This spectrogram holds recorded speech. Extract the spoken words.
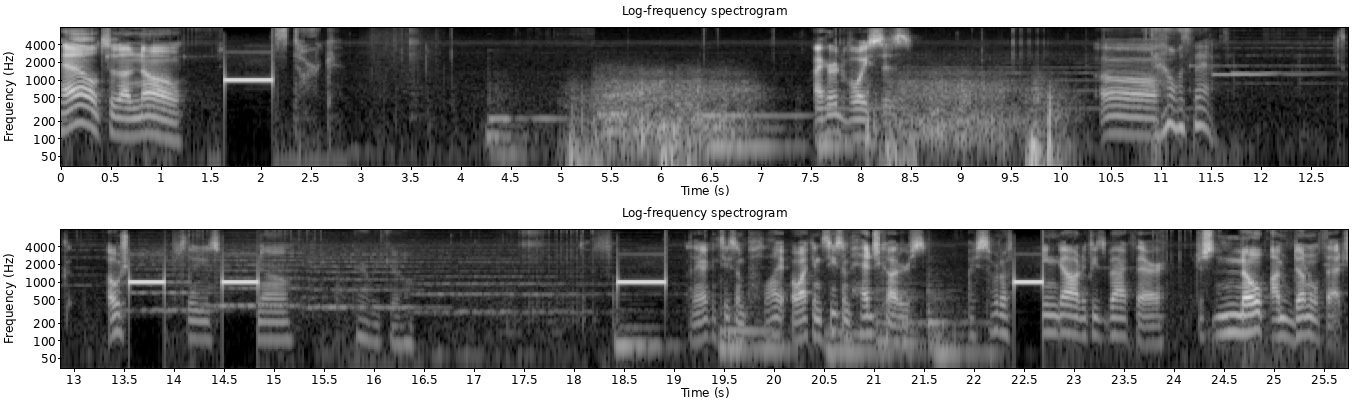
Hell to the no. It's dark. I heard voices. Oh, The hell was that? oh, please, no. There we go. I think I can see some ply. Oh, I can see some hedge cutters. I sort of god if he's back there. Just nope. I'm done with that.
